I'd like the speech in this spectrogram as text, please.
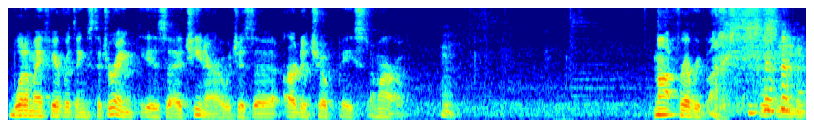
one of my favorite things to drink is uh, Cynar, which is a artichoke based amaro. Hmm. Not for everybody.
